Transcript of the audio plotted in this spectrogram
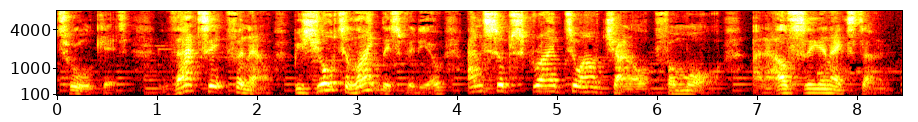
toolkit. That's it for now. Be sure to like this video and subscribe to our channel for more. And I'll see you next time.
